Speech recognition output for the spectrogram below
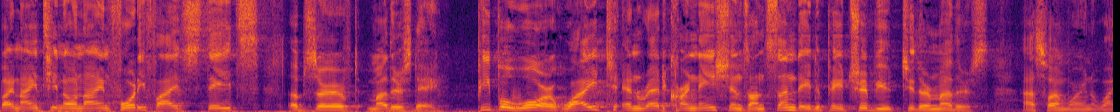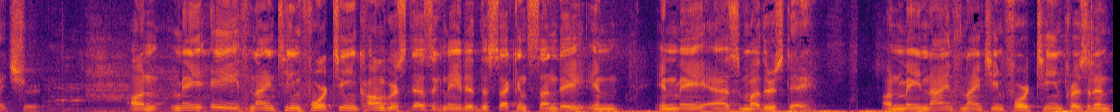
by 1909, 45 states observed Mother's Day. People wore white and red carnations on Sunday to pay tribute to their mothers. That's why I'm wearing a white shirt. On May 8, 1914, Congress designated the second Sunday in, in May as Mother's Day. On May 9, 1914, President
